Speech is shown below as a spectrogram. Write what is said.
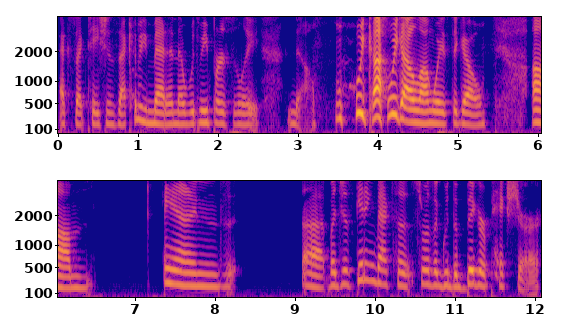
expectations that can be met. And then with me personally no we got we got a long ways to go. Um, and uh, but just getting back to sort of the, the bigger picture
